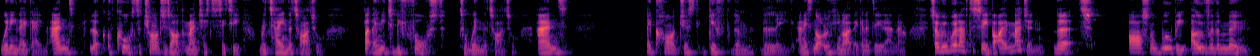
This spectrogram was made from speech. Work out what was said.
winning their game. And look, of course, the chances are that Manchester City retain the title, but they need to be forced to win the title. And they can't just gift them the league. And it's not looking like they're going to do that now. So we will have to see. But I imagine that Arsenal will be over the moon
